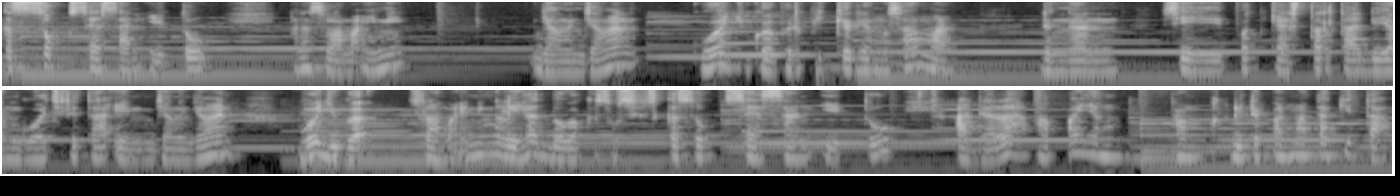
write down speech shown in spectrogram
kesuksesan itu? Karena selama ini jangan-jangan gue juga berpikir yang sama dengan si podcaster tadi yang gue ceritain. Jangan-jangan gue juga selama ini ngelihat bahwa kesukses kesuksesan itu adalah apa yang tampak di depan mata kita.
